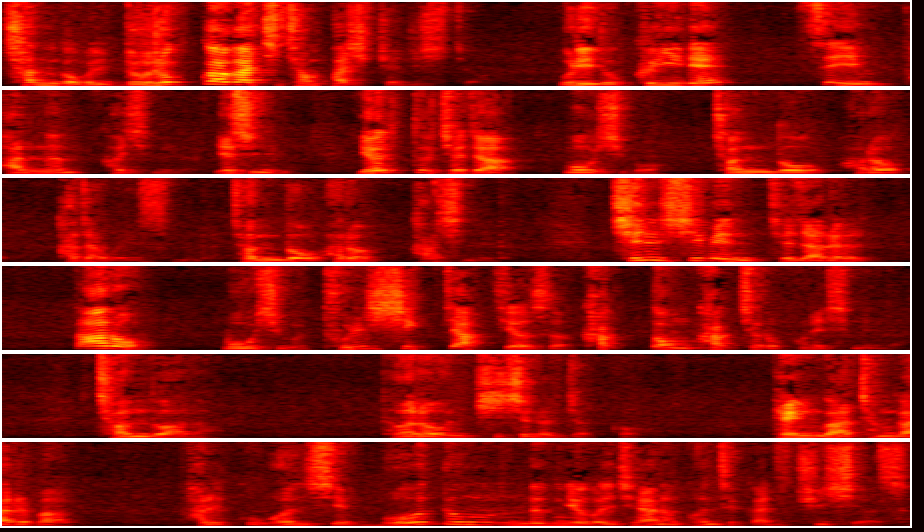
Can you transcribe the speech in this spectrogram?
천국을 누룩과 같이 전파시켜 주시죠. 우리도 그 일에 쓰임 받는 것입니다. 예수님 열두 제자 모시고 전도하러 가자고 했습니다. 전도하러 가십니다. 70인 제자를 따로 모시고 둘씩 짝지어서 각동 각처로 보내십니다. 전도하러 더러운 귀신을 쫓고 뱀과 정갈을 밟고 원수의 모든 능력을 제하는 권세까지 주시어서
